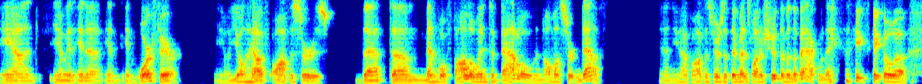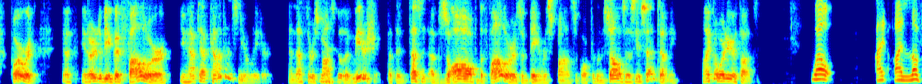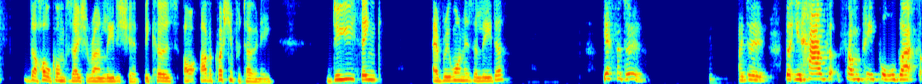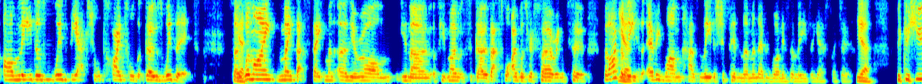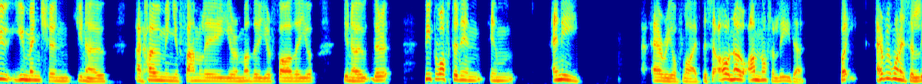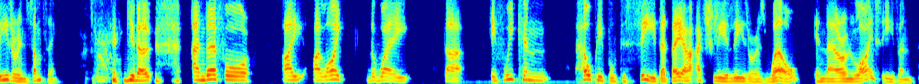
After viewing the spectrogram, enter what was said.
And, you know, in in a in in warfare, you know, you'll have officers that um, men will follow into battle and almost certain death. And you have officers that their men want to shoot them in the back when they they, go uh, forward. Uh, in order to be a good follower, you have to have confidence in your leader. And that's the responsibility of leadership, but it doesn't absolve the followers of being responsible for themselves, as you said, Tony. Michael, what are your thoughts? Well, I, I love the whole conversation around leadership because I have a question for Tony. Do you think everyone is a leader? Yes, I do. I do. But you have some people that are leaders with the actual title that goes with it. So Yes. when I made that statement earlier on, you know, a few moments ago, that's what I was referring to. But I Yeah. believe that everyone has leadership in them and everyone is a leader. Yes, I do. Yeah, because you you mentioned, you know, at home in your family, you're a mother, your father, you're, you know, there people often in in any area of life, they say, oh no, I'm not a leader. But everyone is a leader in something. That's right. you know and therefore i i like the way that if we can help people to see that they are actually a leader as well in their own lives even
